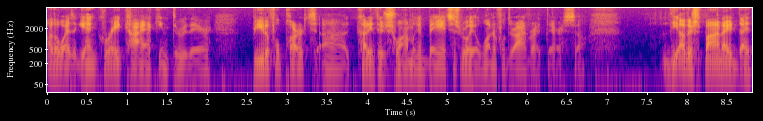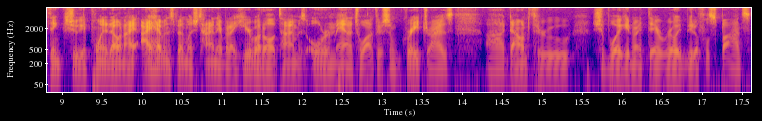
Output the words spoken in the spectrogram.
Otherwise, again, great kayaking through there. Beautiful part, uh, cutting through Chequamegon Bay. It's just really a wonderful drive right there. So, the other spot I, I think should get pointed out, and I, I haven't spent much time there, but I hear about all the time, is over in Manitowoc. There's some great drives uh, down through Sheboygan right there, really beautiful spots.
